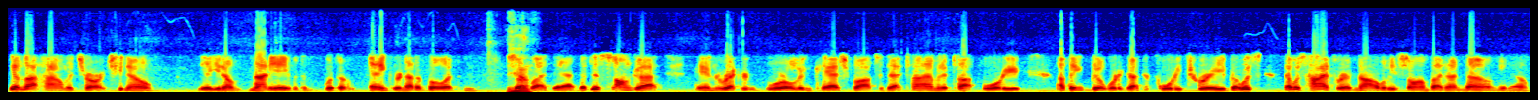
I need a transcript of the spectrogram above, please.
you know, not high on the charts. You know, yeah, you know, 98 with a with an anchor, not a bullet, and stuff like that. But this song got in the record world and cash box at that time in the top 40. I think Billboard had got to 43, but it was that was high for a novelty song by an unknown. You know,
